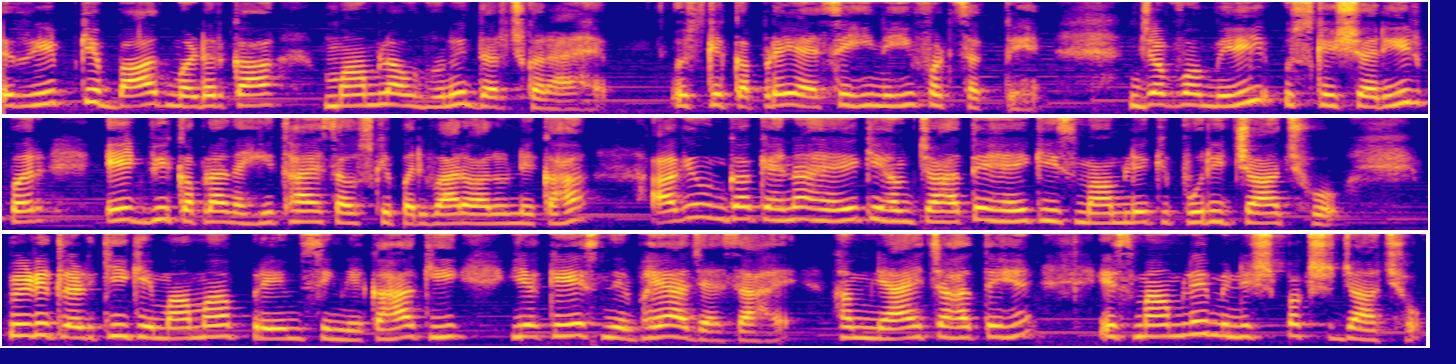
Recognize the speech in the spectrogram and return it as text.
रेप के बाद मर्डर का मामला उन्होंने दर्ज कराया है। उसके कपड़े ऐसे ही नहीं फट सकते हैं। जब वह मिली, उसके शरीर पर एक भी कपड़ा नहीं था, ऐसा उसके परिवार वालों ने कहा। आगे उनका कहना है कि हम चाहते हैं कि इस मामले की पूरी जाँच हो। पीड़ित लड़की के मामा प्रेम सिंह ने कहा कि यह केस निर्भया जैसा है। हम न्याय चाहते हैं, इस मामले में निष्पक्ष जाँच हो।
